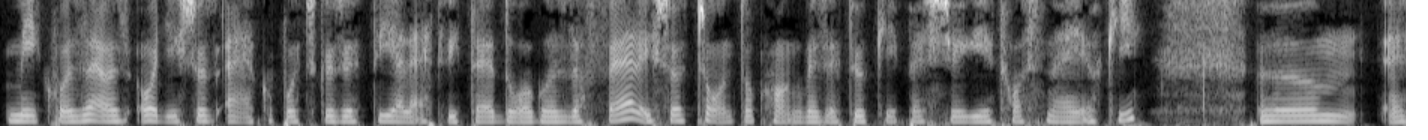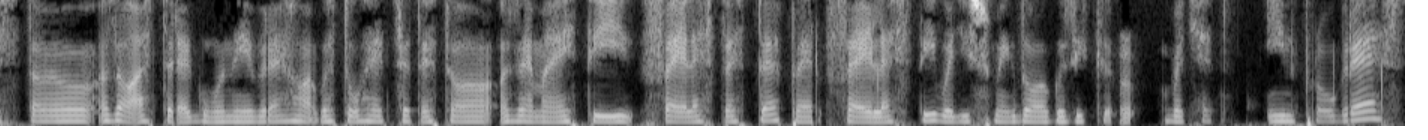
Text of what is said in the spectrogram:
méghozzá az agy és az álkapocs közötti jeletvitel dolgozza fel, és a csontok hangvezető képességét használja ki. Ezt a, az Alter Ego névre hallgató headsetet az MIT fejlesztette, per fejleszti, vagyis még dolgozik, vagy hát in progress.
